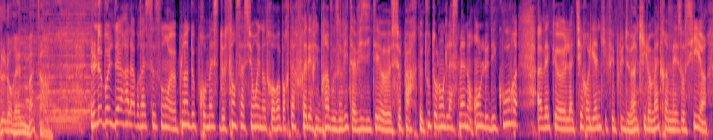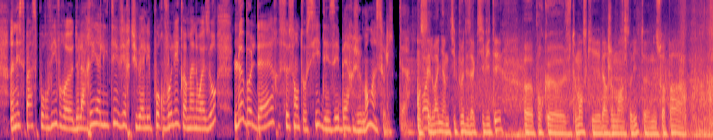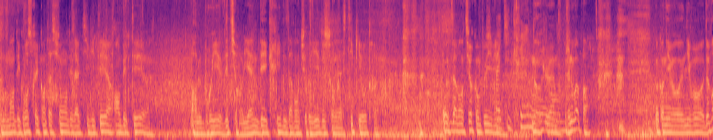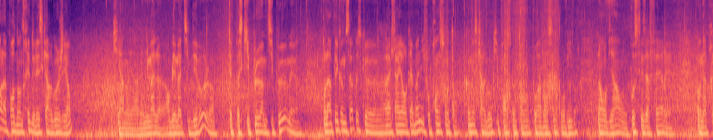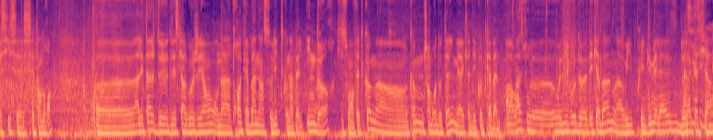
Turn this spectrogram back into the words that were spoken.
Bleu Lorraine matin. Le bol d'air à la Bresse, ce sont euh, plein de promesses, de sensations et notre reporter Frédéric Brun vous invite à visiter euh, ce parc. Tout au long de la semaine, on le découvre avec euh, la tyrolienne qui fait plus de 1 km, mais aussi un espace pour vivre de la réalité virtuelle et pour voler comme un oiseau. Le bol d'air, ce sont aussi des hébergements insolites. On s'éloigne un petit peu des activités pour que justement ce qui est hébergement insolite ne soit pas au moment des grosses fréquentations des activités embêtées par le bruit des tyroliennes, des cris des aventuriers, de sauts élastiques et autres, autres aventures qu'on peut y vivre. qui crie, non, je, ne vois pas. Donc on est au niveau devant la porte d'entrée de l'escargot géant, qui est un, animal emblématique des Vosges. Peut-être parce qu'il pleut un petit peu, mais on l'a appelé comme ça parce qu'à la clairière aux cabanes, il faut prendre son temps, comme l'escargot qui prend son temps pour avancer, pour vivre. Là, on vient, on pose ses affaires et on apprécie cet endroit. Euh, à l'étage de, l'escargot géant, on a trois cabanes insolites qu'on appelle indoor, qui sont en fait comme, un, comme une chambre d'hôtel, mais avec la déco de cabane. Alors là, sur le, au niveau des cabanes, on a oui, pris du mélèze, de ah, l'acacia.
